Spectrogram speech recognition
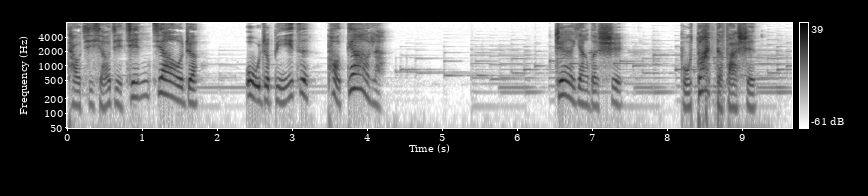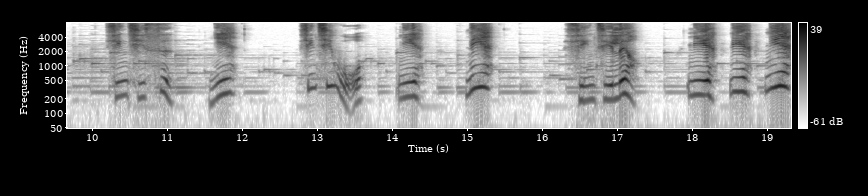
淘气小姐尖叫着，捂着鼻子。跑掉了。这样的事不断的发生。星期四捏，星期五捏捏，星期六捏捏捏。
